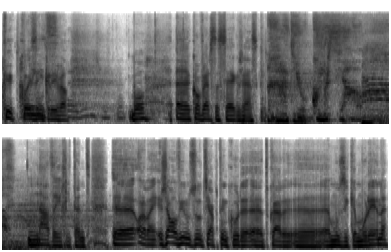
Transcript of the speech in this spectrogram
Que coisa incrível. Bom, a conversa segue já a seguir. Rádio Comercial. Nada irritante. Eh, ora bem, já ouvimos o Tiago Tencourt a tocar eh, a música Morena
